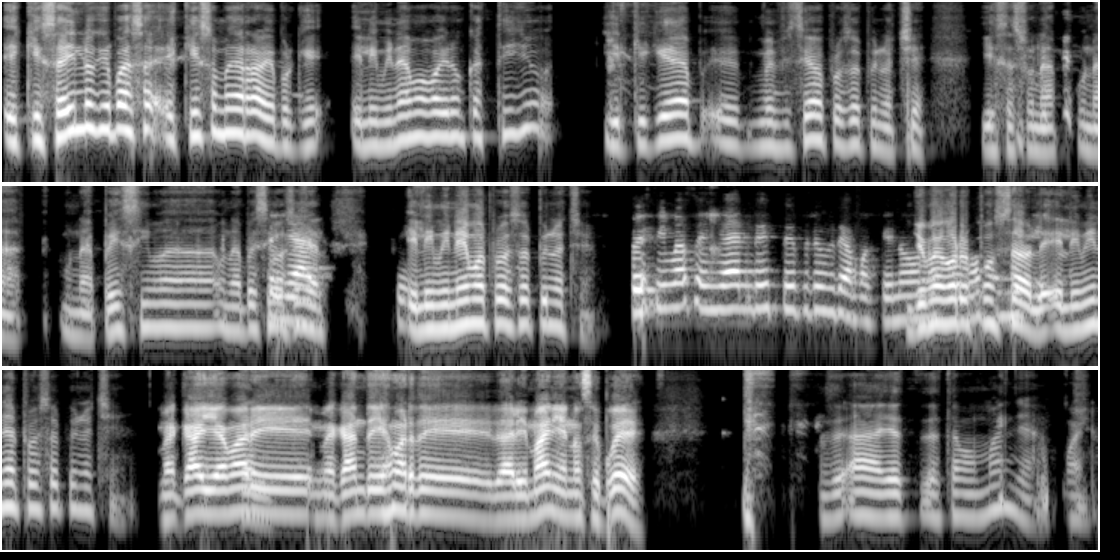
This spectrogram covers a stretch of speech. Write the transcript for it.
Es que ¿sabéis lo que pasa? Es que eso me da rabia porque eliminamos a Byron Castillo y el que queda eh, beneficiado es el profesor Pinochet. Y esa es una, una, una pésima, una pésima Señal, señal. sí. Eliminemos al profesor Pinochet. Pésima señal de este programa. Que no Yo me hago responsable. Elimina al profesor Pinochet. Me acaba de llamar, eh, me acaban de llamar de, de Alemania, no se puede. Ah, ya, ya estamos mal, ya. Bueno.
